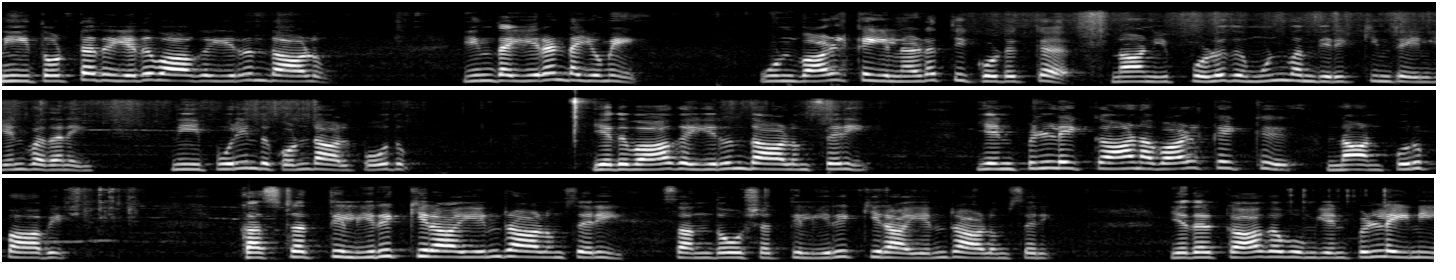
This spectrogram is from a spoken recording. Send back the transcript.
நீ தொட்டது எதுவாக இருந்தாலும் இந்த இரண்டையுமே உன் வாழ்க்கையில் நடத்தி கொடுக்க நான் இப்பொழுது முன் வந்திருக்கின்றேன் என்பதனை நீ புரிந்து கொண்டால் போதும். எதுவாக இருந்தாலும் சரி என் பிள்ளைக்கான வாழ்க்கைக்கு நான் பொறுப்பாவேன். கஷ்டத்தில் இருக்கிறாய் என்றாலும் சரி சந்தோஷத்தில் இருக்கிறாய் என்றாலும் சரி எதற்காகவும் என் பிள்ளை நீ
